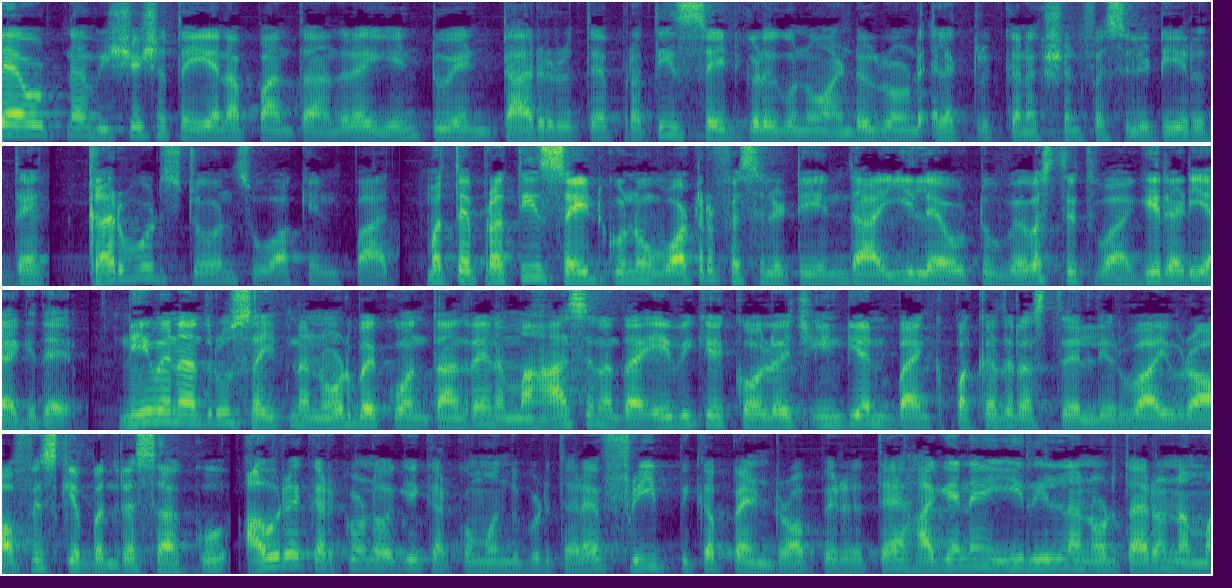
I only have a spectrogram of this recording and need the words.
ಲೇಔಟ್ನ ವಿಶೇಷತೆ ಏನಪ್ಪಾ ಅಂತ ಅಂದ್ರೆ ಎಂಟು ಎಂಟು ಟಾರ್ ಇರುತ್ತೆ. ಪ್ರತಿ ಸೈಟ್ ಗಳಿಗೂ ಗ್ರೌಂಡ್ ಎಲೆಕ್ಟ್ರಿಕ್ ಕನೆಕ್ಷನ್ ಫೆಸಿಲಿಟಿ ಇರುತ್ತೆ. Curved stones walk in path ಮತ್ತೆ ಪ್ರತಿ ಸೈಟ್ಗೂ ವಾಟರ್ ಫೆಸಿಲಿಟಿಯಿಂದ ಈ ಲೇಔಟ್ ವ್ಯವಸ್ಥಿತವಾಗಿ ರೆಡಿ ಆಗಿದೆ ನೀವೇನಾದ್ರೂ ಸೈಟ್ನ ನೋಡಬೇಕು ಅಂತ ಅಂದ್ರೆ ನಮ್ಮ ಹಾಸನದ ಎವಿಕೆ ಕಾಲೇಜ್ ಇಂಡಿಯನ್ ಬ್ಯಾಂಕ್ ಪಕ್ಕದ ರಸ್ತೆಯಲ್ಲಿರುವ ಇವರ ಆಫೀಸ್ಗೆ ಬಂದ್ರೆ ಸಾಕು. ಅವರೇ ಕರ್ಕೊಂಡು ಹೋಗಿ ಕರ್ಕೊಂಡ್ ಬಂದು ಬಿಡ್ತಾರೆ. ಫ್ರೀ ಪಿಕಪ್ ಅಂಡ್ ಡ್ರಾಪ್ ಇರುತ್ತೆ. ಹಾಗೇನೆ ಈ ರೀಲ್ನ ನೋಡ್ತಾ ಇರೋ ನಮ್ಮ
